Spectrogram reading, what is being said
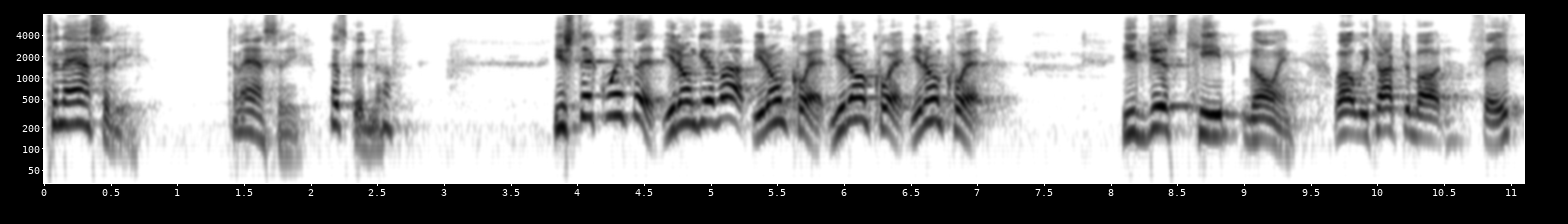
Tenacity. Tenacity. That's good enough. You stick with it. You don't give up. You don't quit. You don't quit. You don't quit. You just keep going. Well, we talked about faith.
